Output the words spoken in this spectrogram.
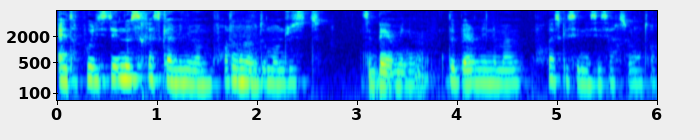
être policier, ne serait-ce qu'un minimum? Franchement, Mhm. on vous demande juste C'est bare minimum. de bare minimum. Pourquoi est-ce que c'est nécessaire selon toi?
